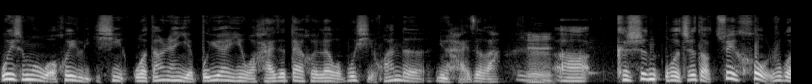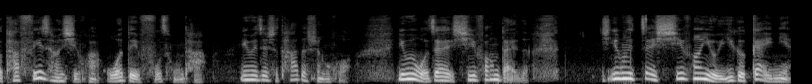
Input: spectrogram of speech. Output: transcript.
为什么我会理性？我当然也不愿意我孩子带回来我不喜欢的女孩子啦。嗯啊、可是我知道，最后如果他非常喜欢，我得服从他，因为这是他的生活。因为我在西方待着，因为在西方有一个概念，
